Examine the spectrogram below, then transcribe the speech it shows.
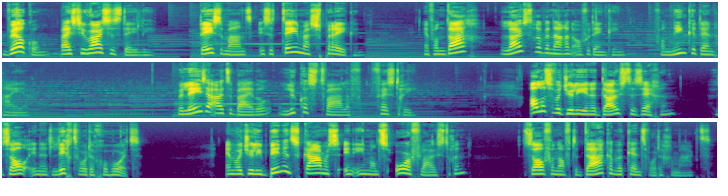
Welkom bij Syriza's Daily. Deze maand is het thema spreken. En vandaag luisteren we naar een overdenking van Nienke den Heijer. We lezen uit de Bijbel Lucas 12, vers 3. Alles wat jullie in het duister zeggen, zal in het licht worden gehoord. En wat jullie binnenskamers in iemands oor fluisteren, zal vanaf de daken bekend worden gemaakt.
